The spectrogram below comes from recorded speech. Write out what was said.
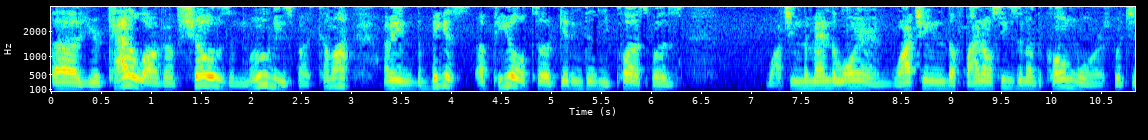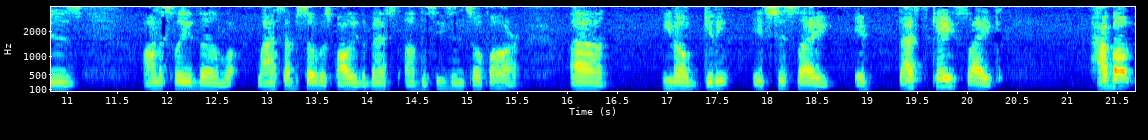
uh, your catalog of shows and movies, but come on. I mean, the biggest appeal to getting Disney Plus was watching The Mandalorian, watching the final season of the Clone Wars, which is honestly the last episode was probably the best of the season so far. Uh, you know, getting it's just like if that's the case, like how about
